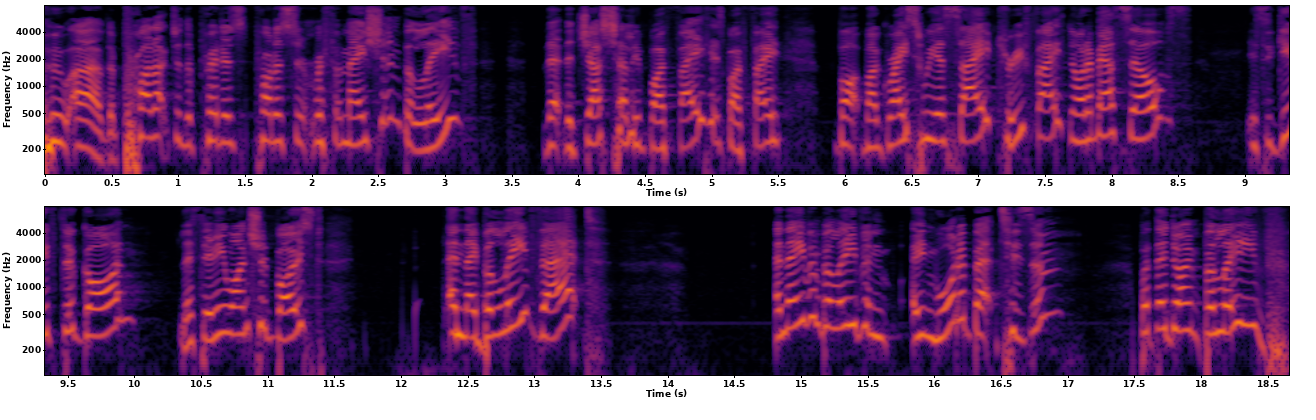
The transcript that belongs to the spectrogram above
who are the product of the Protestant Reformation believe that the just shall live by faith. It's by faith, by, by grace we are saved through faith, not of ourselves. It's a gift of God, lest anyone should boast. And they believe that. And they even believe in, in water baptism, but they don't believe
